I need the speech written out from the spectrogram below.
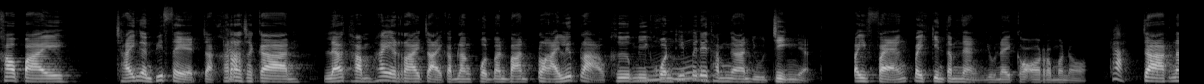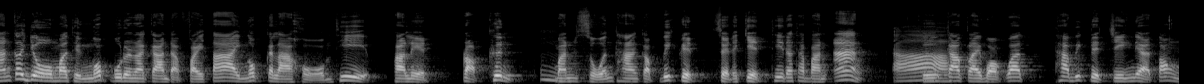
เข้าไปใช้เงินพิเศษจากข้าค่ะราชการ แล้วทำให้รายจ่ายกำลังพลบานบานปลายหรือเปล่า คือมีคนอืมที่ไม่ได้ทำงานอยู่จริงเนี่ยไปแฝงไปกินตำแหน่งอยู่ในกอรมนค่ะ จากนั้นก็โยงมาถึงงบบูรณาการดับไฟใต้ งบกลาโหมที่พาเลตปรับขึ้นอืมมันสวนทางกับวิกฤต เศรษฐกิจที่รัฐบาลอ้างอ่าคือก้าวไกลบอกว่าถ้าวิกฤตจริงเนี่ยต้อง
